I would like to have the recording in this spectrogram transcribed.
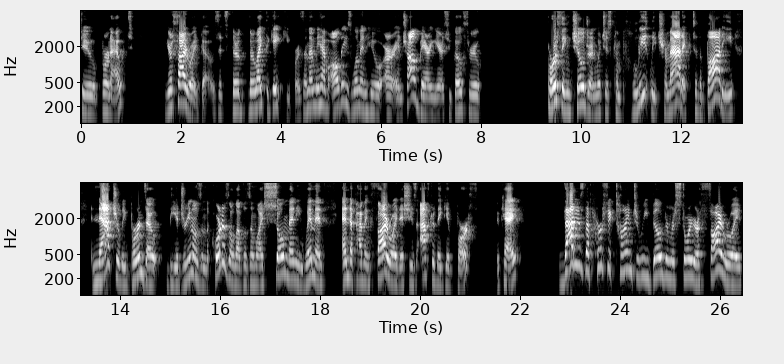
to burn out, your thyroid goes. It's they're they're like the gatekeepers. And then we have all these women who are in childbearing years who go through birthing children, which is completely traumatic to the body naturally burns out the adrenals and the cortisol levels, and why so many women end up having thyroid issues after they give birth. Okay. That is the perfect time to rebuild and restore your thyroid,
